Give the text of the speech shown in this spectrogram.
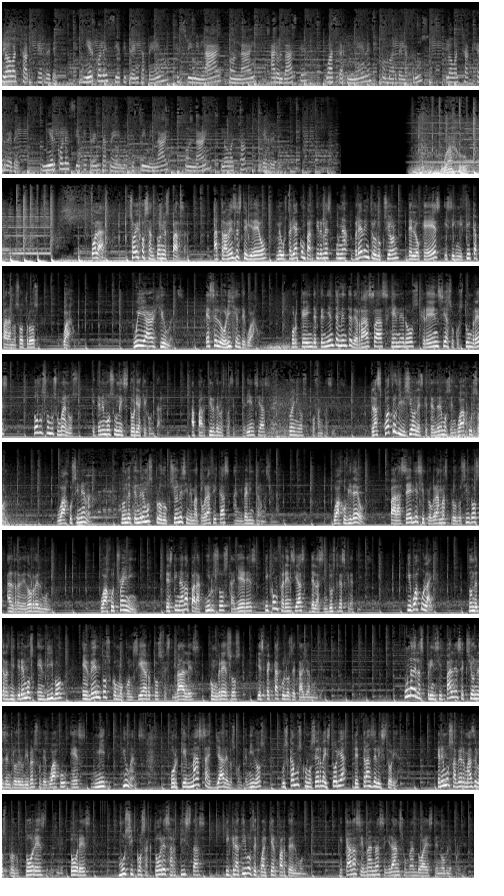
Global Talk RD. Miércoles 7 y 30 pm, streaming live, online, Harold Vázquez, Huáscar Jiménez, Omar de la Cruz, Global Talk RD. Miércoles 7 y 30 pm, streaming live, online, Global Talk RD. Wahoo. Hola, soy José Antonio Esparza. A través de este video me gustaría compartirles una breve introducción de lo que es y significa para nosotros Wahoo. We are humans. Es el origen de Wahoo. Porque independientemente de razas, géneros, creencias o costumbres, todos somos humanos y tenemos una historia que contar, a partir de nuestras experiencias, sueños o fantasías. Las cuatro divisiones que tendremos en Wahoo son Wahoo Cinema, donde tendremos producciones cinematográficas a nivel internacional. Wahoo Video, para series y programas producidos alrededor del mundo. Wahoo Training, destinada para cursos, talleres y conferencias de las industrias creativas. Y Wahoo Live, donde transmitiremos en vivo eventos como conciertos, festivales, congresos y espectáculos de talla mundial. Una de las principales secciones dentro del universo de Wahoo es Meet Humans, porque más allá de los contenidos, buscamos conocer la historia detrás de la historia. Queremos saber más de los productores, de los directores, músicos, actores, artistas y creativos de cualquier parte del mundo, que cada semana se irán sumando a este noble proyecto.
